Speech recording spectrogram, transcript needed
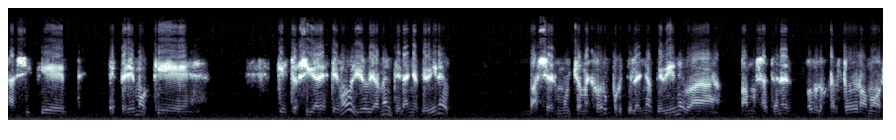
Así que esperemos que, que esto siga de este modo y obviamente el año que viene va a ser mucho mejor porque el año que viene va vamos a tener todos los cartódromos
